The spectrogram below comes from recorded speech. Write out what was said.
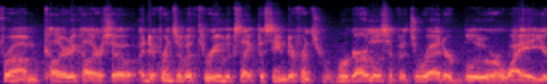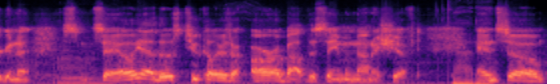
from color to color. So a difference of a three looks like the same difference, regardless if it's red or blue or white. You're going to say, oh, yeah, those two colors are, are about the same amount of shift. And so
